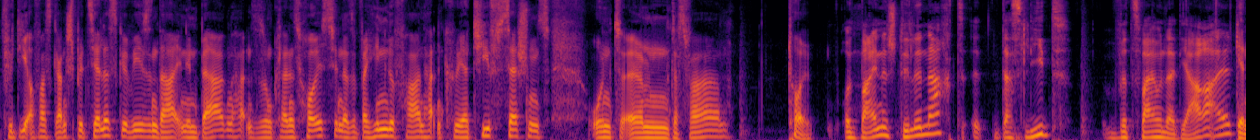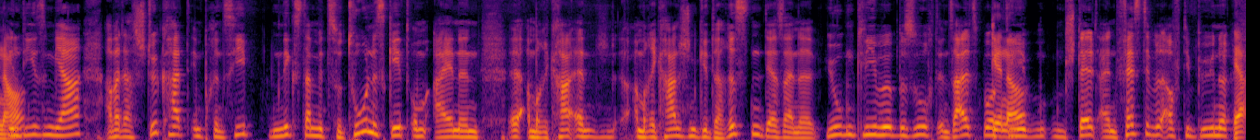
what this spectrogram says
für die auch was ganz Spezielles gewesen. Da in den Bergen hatten sie so ein kleines Häuschen, da sind wir hingefahren, hatten Kreativ-Sessions und ähm, das war toll. Und meine Stille Nacht, äh, das Lied wird 200 Jahre alt Genau. in diesem Jahr, aber das Stück hat im Prinzip nichts damit zu tun. Es geht um einen äh, Amerika äh, amerikanischen Gitarristen, der seine Jugendliebe besucht in Salzburg. Genau. Die stellt ein Festival auf die Bühne Ja.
